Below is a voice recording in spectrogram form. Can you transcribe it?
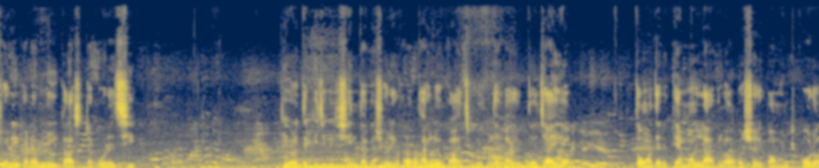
শরীর খারাপ নেই কাজটা করেছি। কী বলতে, কিছু কিছু চিন্তাকে শরীর খারাপ থাকলেও কাজ করতে হয়। তো যাই হোক, তোমাদের কেমন লাগল অবশ্যই কমেন্ট করো।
